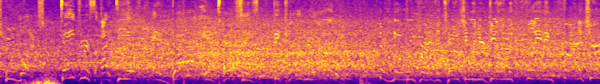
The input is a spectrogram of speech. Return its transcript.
too much. Dangerous ideas and bad intentions become reality. There's no room for hesitation when you're dealing with flaming furniture.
